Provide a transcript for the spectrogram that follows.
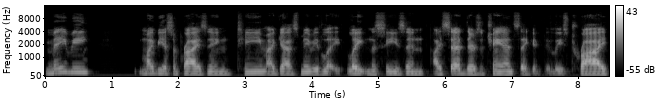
maybe might be a surprising team, I guess, maybe late late in the season. I said there's a chance they could at least try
